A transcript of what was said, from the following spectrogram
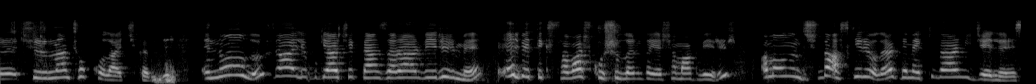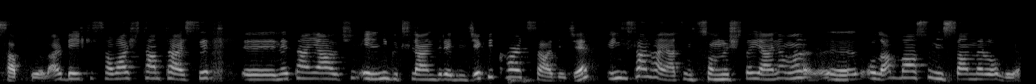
e, çığırından çok kolay çıkabilir. E ne olur? İsrail'e bu gerçekten zarar verir mi? Elbette ki savaş koşullarında yaşamak verir. Ama onun dışında askeri olarak demek ki vermeyeceğileri hesaplıyorlar. Belki savaş tam tersi e, Netanyahu için elini güçlendirebilecek bir kart sadece. İnsan hayatı sonuçta yani ama e, olan masum insanlar oluyor.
